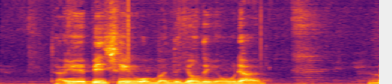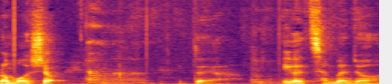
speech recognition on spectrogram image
对啊，因为毕竟我们的用的原物料那么小。嗯，对啊。嗯，一个成本就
